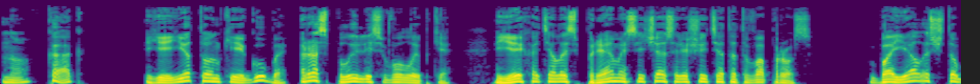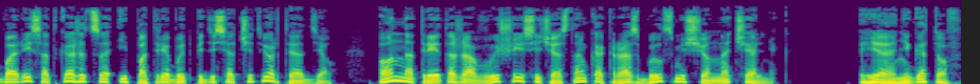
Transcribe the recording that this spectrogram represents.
Но как? Ее тонкие губы расплылись в улыбке. Ей хотелось прямо сейчас решить этот вопрос. Боялась, что Борис откажется и потребует 54-й отдел. Он на три этажа выше, и сейчас там как раз был смещен начальник. «Я не готов».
